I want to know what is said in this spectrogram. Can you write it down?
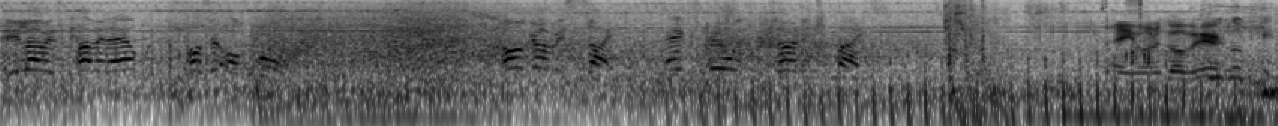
Helo is coming out with deposit on board. Cargo is safe. Exfil is returning space. Hey, you wanna go over here? Located.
